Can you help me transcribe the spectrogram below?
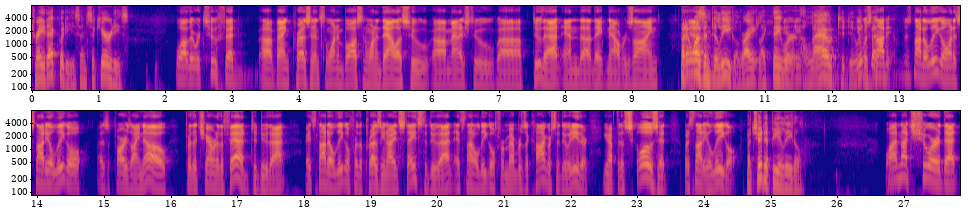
trade equities and securities? Well, there were two Fed uh, bank presidents, the one in Boston, one in Dallas, who uh, managed to uh, do that, and uh, they've now resigned. But it wasn't illegal, right? Like they were it, allowed to do it. It was not. It's not illegal, and it's not illegal, as far as I know, for the chairman of the Fed to do that. It's not illegal for the president of the United States to do that. It's not illegal for members of Congress to do it either. You have to disclose it, but it's not illegal. But should it be illegal? Well, I'm not sure that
